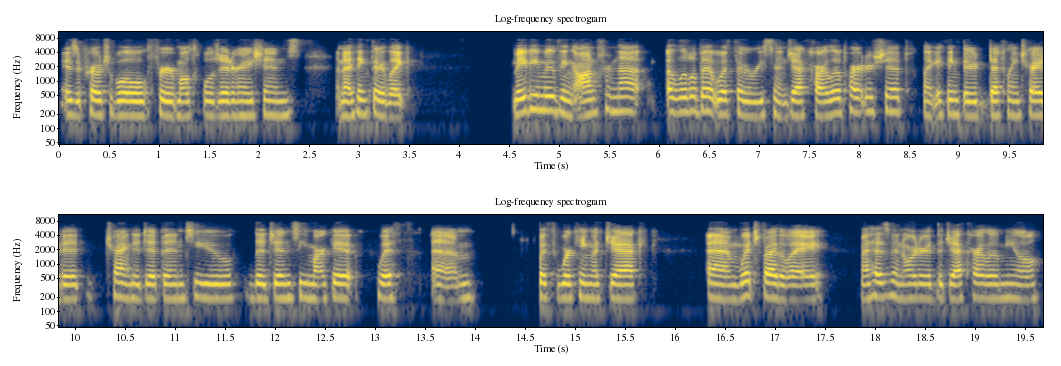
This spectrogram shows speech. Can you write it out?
is approachable for multiple generations, and I think they're like maybe moving on from that a little bit with their recent Jack Harlow partnership. Like I think they're definitely trying to trying to dip into the Gen Z market with um with working with Jack. Um, which by the way, my husband ordered the Jack Harlow meal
